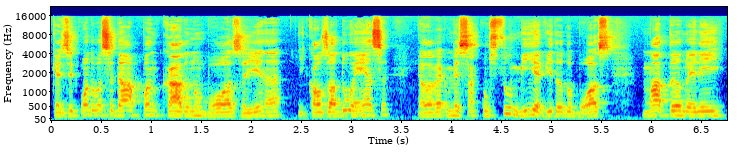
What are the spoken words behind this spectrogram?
Quer dizer que quando você dá uma pancada no boss aí, né? E causar doença, ela vai começar a consumir a vida do boss, matando ele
